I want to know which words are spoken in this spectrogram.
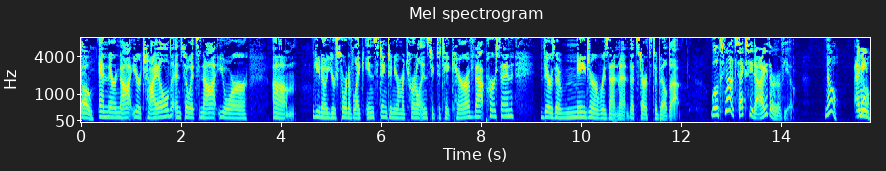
Oh. and they're not your child and so it's not your um you know your sort of like instinct and your maternal instinct to take care of that person there's a major resentment that starts to build up well, it's not sexy to either of you. no I mean,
